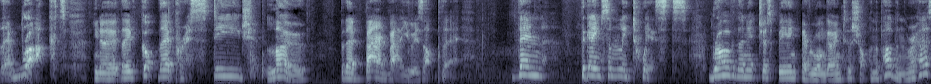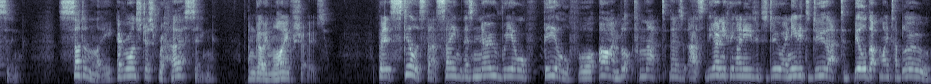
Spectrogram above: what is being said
they're rocked, you know, they've got their prestige low, but their band value is up there. Then the game suddenly twists, rather than it just being everyone going to the shop and the pub and rehearsing. Suddenly, everyone's just rehearsing and going live shows but it's still it's that same there's no real feel for oh i'm blocked from that. There's that's the only thing i needed to do. I needed to do that to build up my tableau.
